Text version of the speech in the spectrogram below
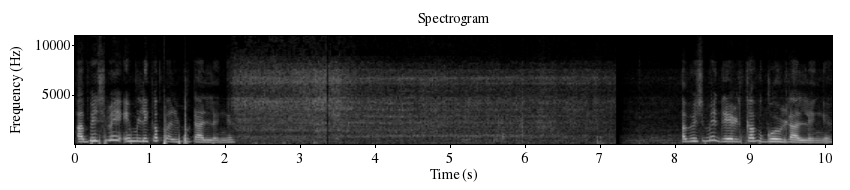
अब इसमें इमली का पल्प डाल लेंगे। अब इसमें डेढ़ कप गुड़ डाल लेंगे।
